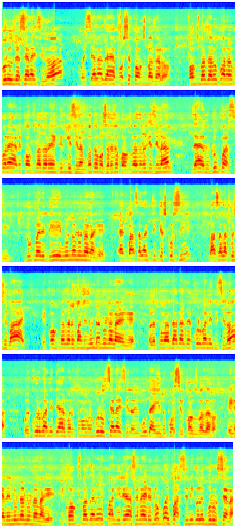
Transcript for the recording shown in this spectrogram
গরু যে চেলাইছিল, ওই চেলা যায় পড়ছে কক্সবাজারও। কক্সবাজারও পড়ার পরে আমি কক্সবাজারও একদিন গেছিলাম। গত বছরে যে কক্সবাজারও গেছিলাম, যাই ওনু ডুব মারছি। ডুব মারি দিই নুনা নুনা লাগে। এক বাসালাক জিজ্ঞেস করছি বাসালাক কইছি, ভাই, এই কক্সবাজারে পানি নুনা নুনা লাগে বলে তোমার দাদা যে কুরবানি দিছিল ওই কুরবানি দেওয়ার পরে তোমার গরু চেলাইছিল ওই মুদাই ইনু পড়ছিল কক্সবাজারও। এখানে নুনা নুনা লাগে। এই কক্সবাজারের পানিরে আছে না এটা নব্বই পার্সেন্টই গলে গরুর চেনা।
